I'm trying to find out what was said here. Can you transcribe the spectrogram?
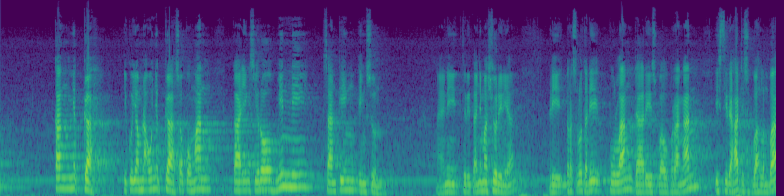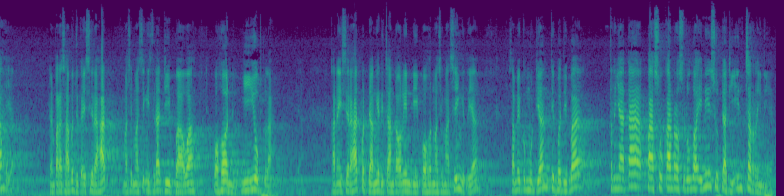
kang nyegah iku yamna'u nyegah sapa man ka ing sira minni saking ingsun. Nah, ini ceritanya masyhur ini ya. Jadi Rasulullah tadi pulang dari sebuah peperangan, istirahat di sebuah lembah ya. Dan para sahabat juga istirahat, masing-masing istirahat di bawah pohon, nyiup lah. Ya. Karena istirahat pedangnya dicantolin di pohon masing-masing gitu ya. Sampai kemudian tiba-tiba ternyata pasukan Rasulullah ini sudah diincer ini ya.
